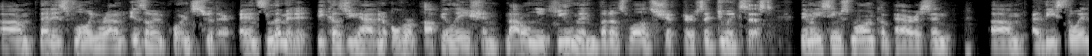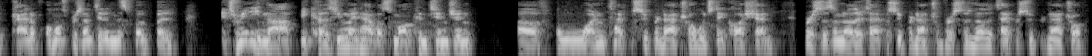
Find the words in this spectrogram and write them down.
um, that is flowing around is of importance to there. And it's limited because you have an overpopulation, not only human, but as well as shifters that do exist. They may seem small in comparison, um, at least the way it's kind of almost presented in this book, but it's really not because you might have a small contingent of one type of supernatural, which they call Shen, versus another type of supernatural versus another type of supernatural.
